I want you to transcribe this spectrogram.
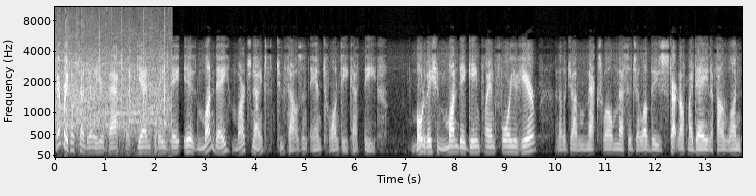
Everybody, Coach John Daly here back again. Today's date is Monday, March 9th, 2020. Got the Motivation Monday game plan for you here. Another John Maxwell message. I love these starting off my day, and I found one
